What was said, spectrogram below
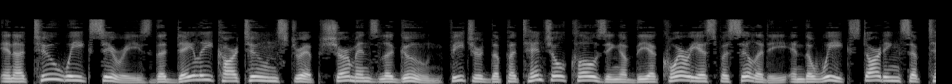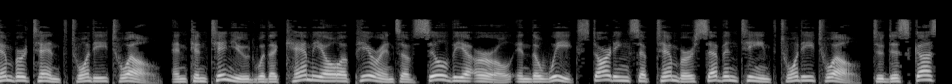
In a two-week series the daily cartoon strip Sherman's Lagoon featured the potential closing of the Aquarius facility in the week starting September 10, 2012, and continued with a cameo appearance of Sylvia Earle in the week starting September 17, 2012, to discuss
